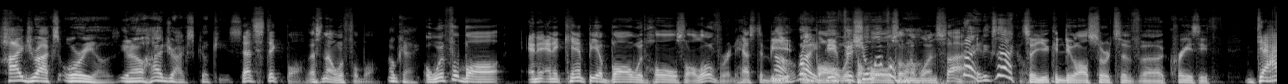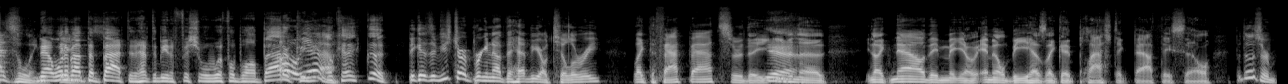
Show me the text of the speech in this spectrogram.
Hydrox Oreos, you know, Hydrox cookies. That's stickball. That's not wiffle ball. Okay. A wiffle ball, and and it can't be a ball with holes all over it. It has to be a right, the ball with the holes on the one side. Right, exactly. So you can do all sorts of uh, crazy, th- dazzling. Now, what about the bat? Did it have to be an official wiffle ball bat? Oh could you- yeah. okay, good. Because if you start bringing out the heavy artillery, like the fat bats or the Yeah. even the you know, like now they you know MLB has like a plastic bat they sell, but those are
